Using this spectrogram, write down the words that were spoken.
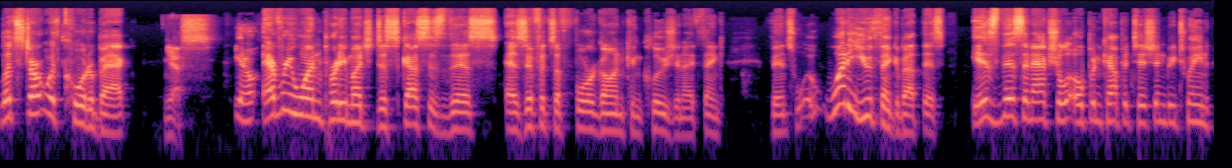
Let's start with quarterback. Yes. You know, everyone pretty much discusses this as if it's a foregone conclusion, I think. Vince, what do you think about this? Is this an actual open competition between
